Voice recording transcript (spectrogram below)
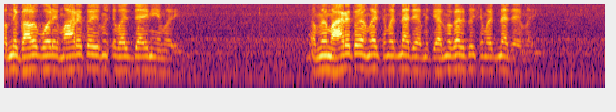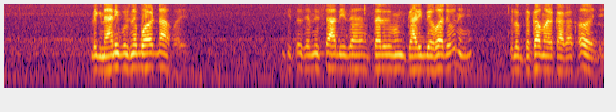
અમને ગાળો પડે મારે તો એમ સમાધિ જાય નહીં અમારી. અમને મારે તો અમારી સમજ ના જાય અમને ધ્યાનમાં કરે તો સમજ ના જાય અમારી. એટલે જ્ઞાની પુરુષ ને બોર્ડ ના અપાય એ તો એમની સાદી તારે હું ગાડી બેહવા જવું ને તો લોકો ધક્કા મારા કાકા ખવાય દે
